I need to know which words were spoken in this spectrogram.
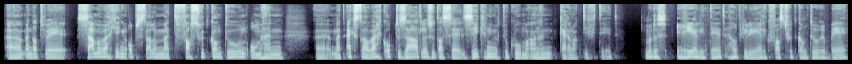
Ehm, en dat wij samenwerkingen opstellen met vastgoedkantoren om hen met extra werk op te zadelen, zodat zij zeker niet meer toekomen aan hun kernactiviteit. Maar dus in realiteit helpen jullie eigenlijk vastgoedkantoren bij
